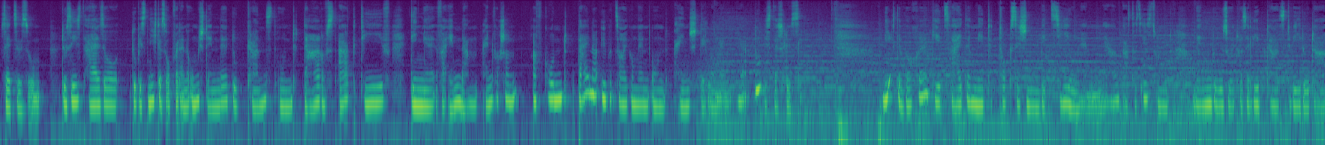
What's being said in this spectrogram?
setze es um. Du siehst also, du bist nicht das Opfer deiner Umstände, du kannst und darfst aktiv Dinge verändern. Einfach schon aufgrund deiner Überzeugungen und Einstellungen. Ja, du bist der Schlüssel. Nächste Woche geht es weiter mit toxischen Beziehungen. Ja, das ist und wenn du so etwas erlebt hast, wie du da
